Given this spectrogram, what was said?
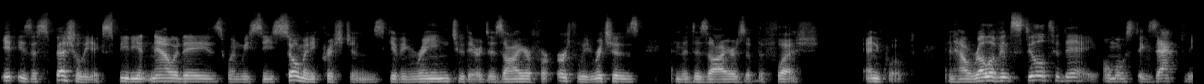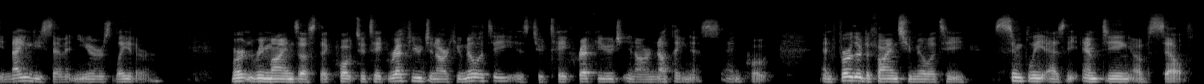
it is especially expedient nowadays when we see so many Christians giving rein to their desire for earthly riches and the desires of the flesh, end quote, and how relevant still today, almost exactly 97 years later. Merton reminds us that, quote, to take refuge in our humility is to take refuge in our nothingness, end quote, and further defines humility simply as the emptying of self.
